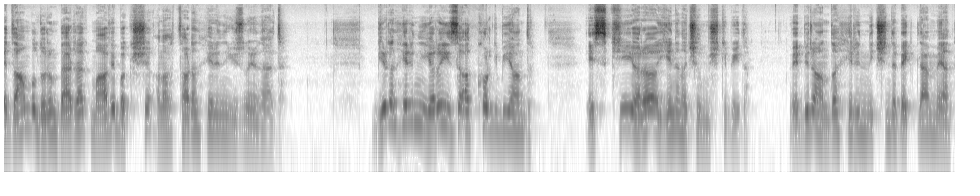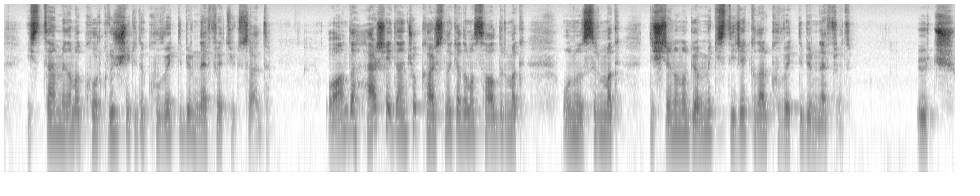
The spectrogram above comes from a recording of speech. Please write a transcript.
Ve Dumbledore'un berrak mavi bakışı anahtardan Harry'nin yüzüne yöneldi. Birden Harry'nin yara izi akkor gibi yandı. Eski yara yeniden açılmış gibiydi. Ve bir anda Harry'nin içinde beklenmeyen, istenmeyen ama korkutucu şekilde kuvvetli bir nefret yükseldi. O anda her şeyden çok karşısındaki adama saldırmak, onu ısırmak, dişlerini ona gömmek isteyecek kadar kuvvetli bir nefret. 3.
